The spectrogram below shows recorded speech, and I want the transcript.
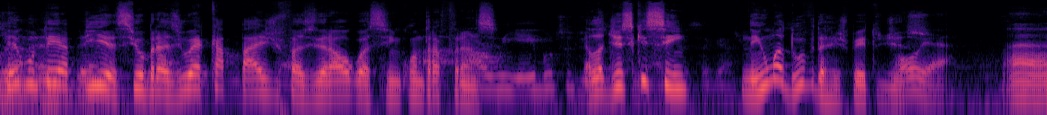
Perguntei a Pia se o Brasil é capaz de fazer algo assim contra a França. Ela disse que sim, nenhuma dúvida a respeito disso. Uh,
